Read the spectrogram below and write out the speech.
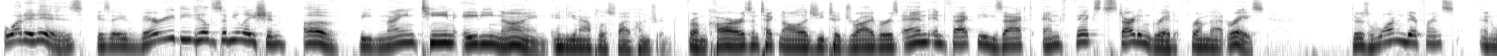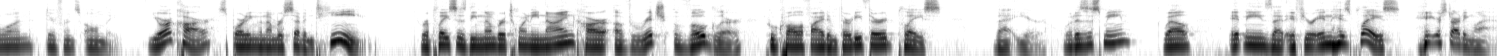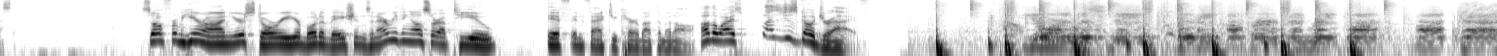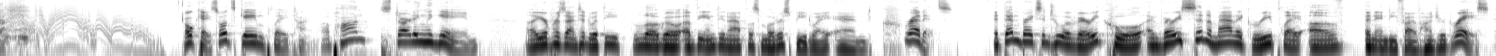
what it is, is a very detailed simulation of the 1989 Indianapolis 500, from cars and technology to drivers, and in fact, the exact and fixed starting grid from that race. There's one difference and one difference only. Your car, sporting the number 17, replaces the number 29 car of Rich Vogler, who qualified in 33rd place that year. What does this mean? Well, it means that if you're in his place, you're starting last. So from here on, your story, your motivations, and everything else are up to you, if in fact you care about them at all. Otherwise, let's just go drive. You're listening to the Upper Block Podcast. Okay, so it's gameplay time. Upon starting the game, uh, you're presented with the logo of the Indianapolis Motor Speedway and credits. It then breaks into a very cool and very cinematic replay of an Indy 500 race.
